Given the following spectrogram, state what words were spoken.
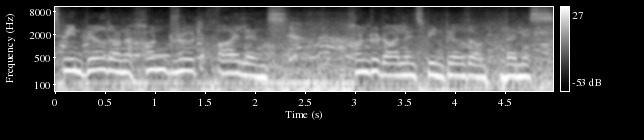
Venice been built on a hundred islands. Hundred islands been built on Venice.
